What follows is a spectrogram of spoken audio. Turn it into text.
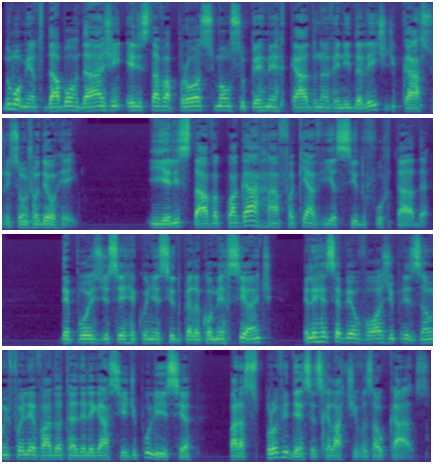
No momento da abordagem, ele estava próximo a um supermercado na Avenida Leite de Castro, em São João del Rei. E ele estava com a garrafa que havia sido furtada. Depois de ser reconhecido pela comerciante, ele recebeu voz de prisão e foi levado até a delegacia de polícia para as providências relativas ao caso.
